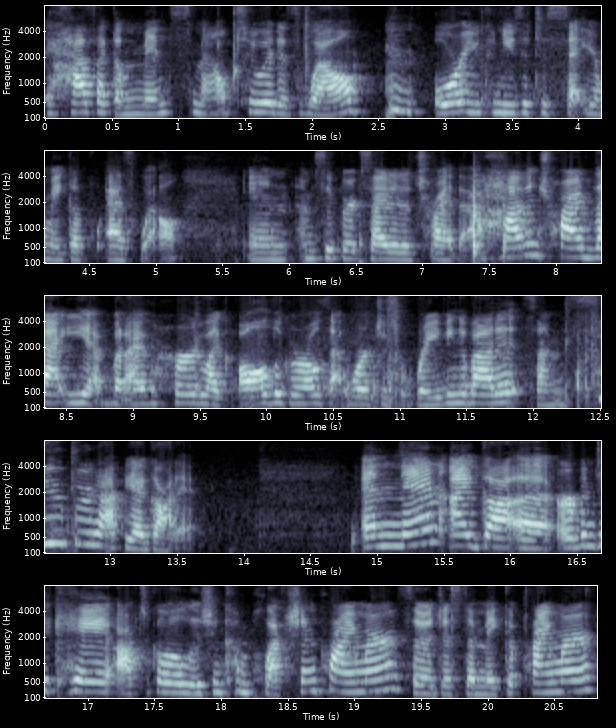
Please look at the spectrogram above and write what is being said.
It has like a mint smell to it as well. or you can use it to set your makeup as well. And I'm super excited to try that. I haven't tried that yet, but I've heard like all the girls at work just raving about it. So I'm super happy I got it. And then I got a Urban Decay Optical Illusion Complexion Primer. So just a makeup primer.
